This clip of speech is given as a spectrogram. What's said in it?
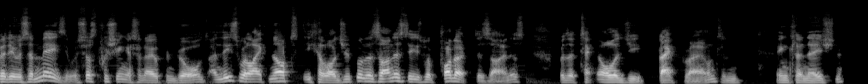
but it was amazing. It was just pushing at an open door. And these were like not ecological designers, these were product designers with a technology background. And inclination.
